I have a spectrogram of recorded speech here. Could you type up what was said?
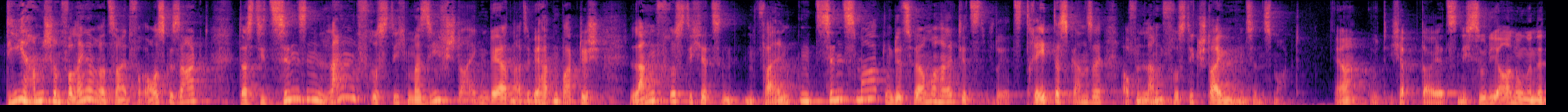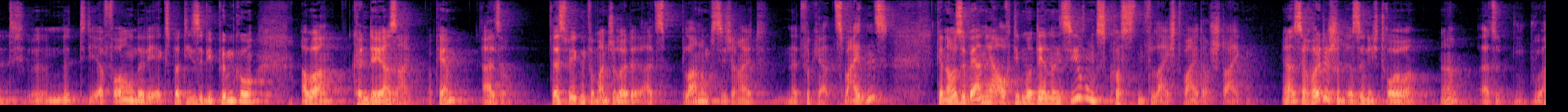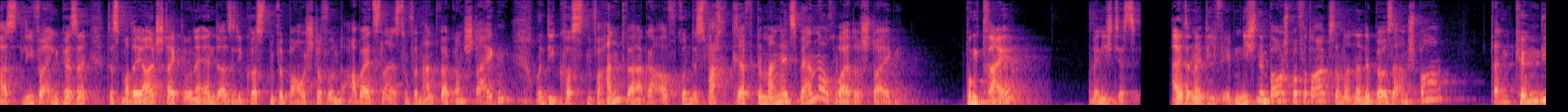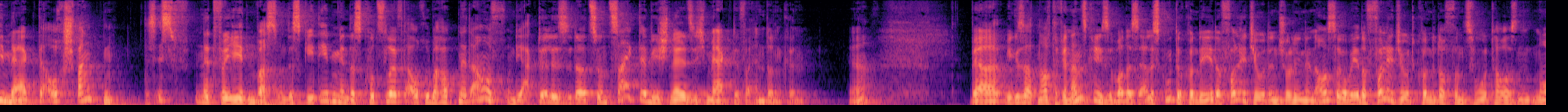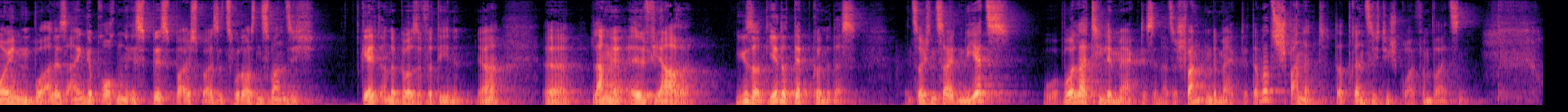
die haben schon vor längerer Zeit vorausgesagt, dass die Zinsen langfristig massiv steigen werden. Also wir hatten praktisch langfristig jetzt einen fallenden Zinsmarkt und jetzt werden wir halt jetzt oder jetzt dreht das Ganze auf einen langfristig steigenden Zinsmarkt. Ja, gut, ich habe da jetzt nicht so die Ahnung und nicht, nicht die Erfahrung oder die Expertise wie Pimco, aber könnte ja sein. Okay, also deswegen für manche Leute als Planungssicherheit nicht verkehrt. Zweitens, genauso werden ja auch die Modernisierungskosten vielleicht weiter steigen. Ja, ist ja heute schon irrsinnig teurer. Ja? Also du, du hast Lieferengpässe, das Material steigt ohne Ende, also die Kosten für Baustoffe und Arbeitsleistung von Handwerkern steigen und die Kosten für Handwerker aufgrund des Fachkräftemangels werden auch weiter steigen. Punkt drei: Wenn ich das alternativ eben nicht in einem Bausparvertrag, sondern an der Börse anspare, dann können die Märkte auch schwanken. Das ist nicht für jeden was und das geht eben, wenn das kurz läuft, auch überhaupt nicht auf. Und die aktuelle Situation zeigt ja, wie schnell sich Märkte verändern können. Ja? Wer, wie gesagt, nach der Finanzkrise war das ja alles gut, da konnte jeder Vollidiot, Entschuldigung den Ausdruck, aber jeder Vollidiot konnte doch von 2009, wo alles eingebrochen ist, bis beispielsweise 2020 Geld an der Börse verdienen. Ja? Äh, lange, elf Jahre. Wie gesagt, jeder Depp konnte das. In solchen Zeiten wie jetzt, wo volatile Märkte sind, also schwankende Märkte, da wird es spannend, da trennt sich die Spreu vom Weizen.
